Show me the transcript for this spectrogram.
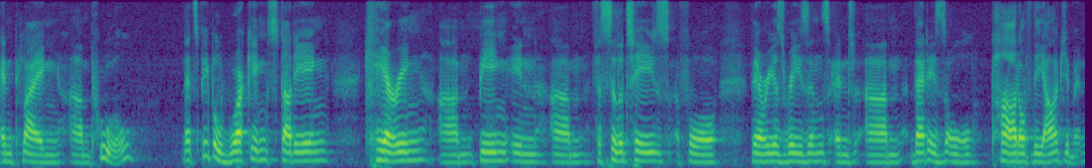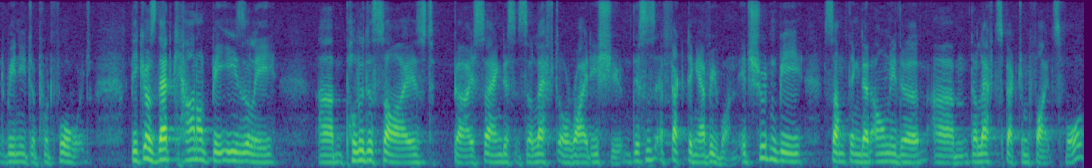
and playing um, pool. That's people working, studying, caring, um, being in um, facilities for various reasons, and um, that is all part of the argument we need to put forward. Because that cannot be easily um, politicized by saying this is a left or right issue. This is affecting everyone. It shouldn't be something that only the, um, the left spectrum fights for.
